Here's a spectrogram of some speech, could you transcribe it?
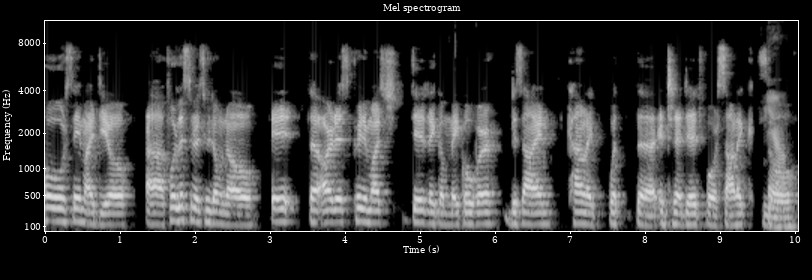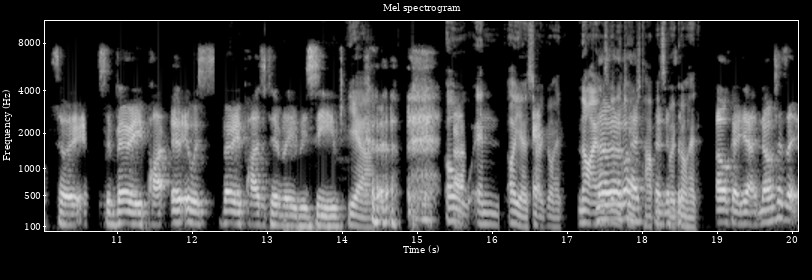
whole same ideal. Uh, for listeners who don't know, it the artist pretty much did like a makeover design, kind of like what the internet did for Sonic. So Yeah. so it's a very po- it, was very positively received. Yeah. Oh, Uh, and oh yeah, sorry. Go ahead. No, I No, was no, going to go change ahead. topics, No, but go ahead. Okay, yeah. No, I was just like,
